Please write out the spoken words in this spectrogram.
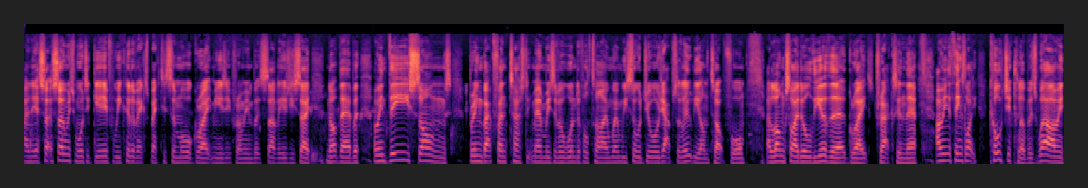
And yeah, so, so much more to give. We could have expected some more great music from him, but sadly, as you say, not there. But I mean, these songs bring back fantastic memories of a wonderful time when we saw George absolutely on top form, alongside all the other great tracks in there. I mean, things like Culture Club as well. I mean,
